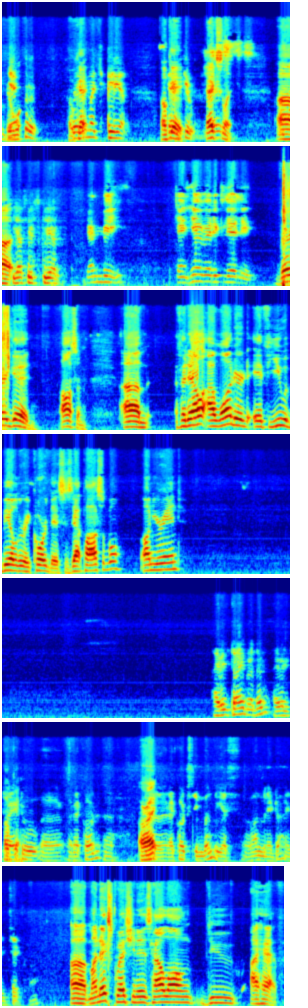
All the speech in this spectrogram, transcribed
Yes, sir. Okay. Very much clear. Okay, Thank you. excellent. Uh, Yes, it's clear. Can be, can hear very clearly. very good. Awesome. Um, Fidel, I wondered if you would be able to record this. Is that possible on your end? I will try, brother. I will try Okay. to uh, record. Uh, All right. record symbol. Yes, one minute. I'll check. Uh, my next question is how long do I have?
